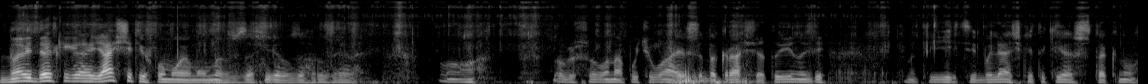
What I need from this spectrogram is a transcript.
Навіть декілька ящиків, по-моєму, ми в зафіру загрузили. О, добре, що вона почуває себе краще, а то іноді от її ці болячки такі аж так, ну,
